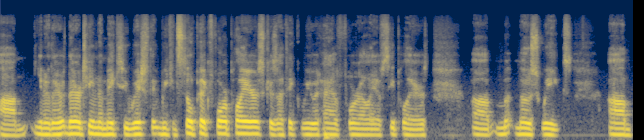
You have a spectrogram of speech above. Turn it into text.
Um, you know, they're they're a team that makes you wish that we could still pick four players because I think we would have four LAFC players uh, m- most weeks. Um,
